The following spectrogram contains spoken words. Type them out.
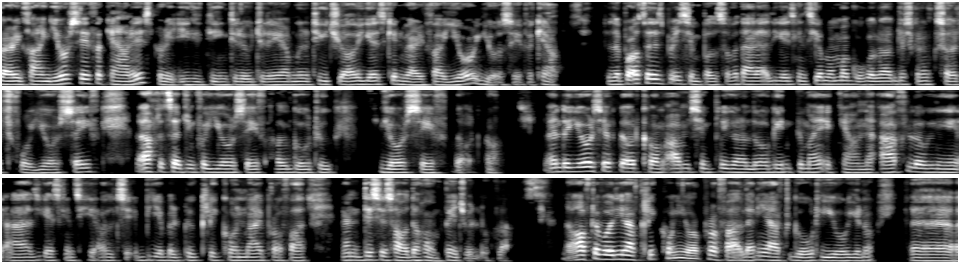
Verifying Yoursafe account is pretty easy thing to do today. I'm going to teach you how you guys can verify your Yoursafe account. So the process is pretty simple. So for that, as you guys can see, I'm on my Google. now. I'm just going to search for Yoursafe. After searching for Yoursafe, I'll go to yoursafe.com. And the yoursafe.com, I'm simply going to log into my account. Now, after logging in, as you guys can see, I'll be able to click on my profile, and this is how the home page will look like. Now, afterwards, you have click on your profile. Then you have to go to your, you know, uh,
